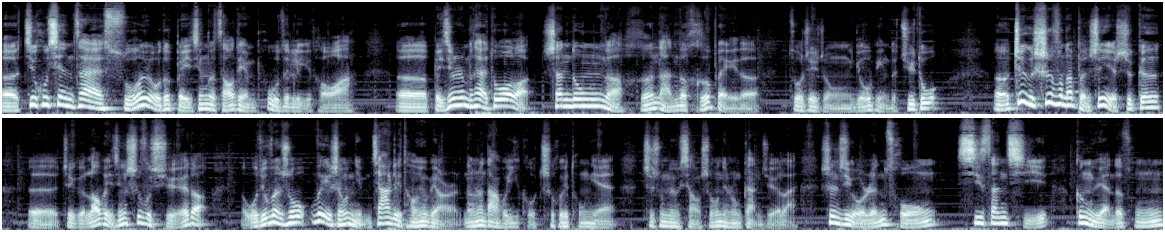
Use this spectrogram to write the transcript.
呃，几乎现在所有的北京的早点铺子里头啊。呃，北京人不太多了，山东的、河南的、河北的做这种油饼的居多。呃，这个师傅呢，本身也是跟呃这个老北京师傅学的。我就问说，为什么你们家这糖油饼能让大伙一口吃回童年，吃出那种小时候那种感觉来？甚至有人从西三旗更远的，从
